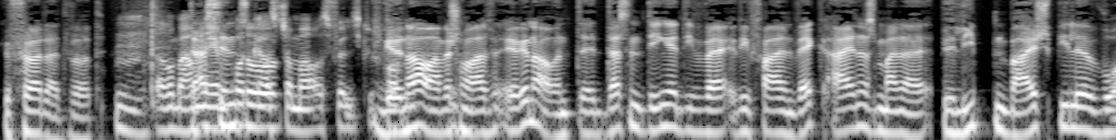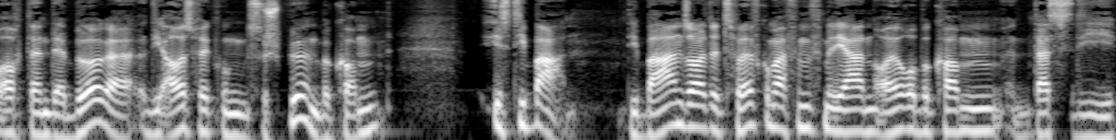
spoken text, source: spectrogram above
gefördert wird. Hm, darüber haben das wir im Podcast so, schon mal ausführlich gesprochen. Genau, haben wir schon mal, ja, genau. Und äh, das sind Dinge, die, die fallen weg. Eines meiner beliebten Beispiele, wo auch dann der Bürger die Auswirkungen zu spüren bekommt, ist die Bahn. Die Bahn sollte 12,5 Milliarden Euro bekommen, dass die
